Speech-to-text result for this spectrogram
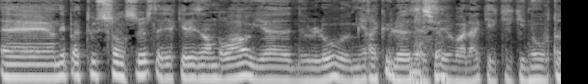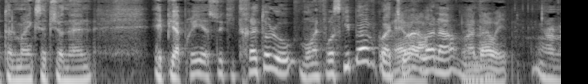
Euh, on n'est pas tous chanceux, c'est-à-dire qu'il y a des endroits où il y a de l'eau miraculeuse, voilà, qui, qui, qui nous totalement exceptionnelle. Et puis après, il y a ceux qui traitent l'eau. Bon, ils font ce qu'ils peuvent, quoi. Et Tu vois, voilà, voilà. bah oui. Voilà.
